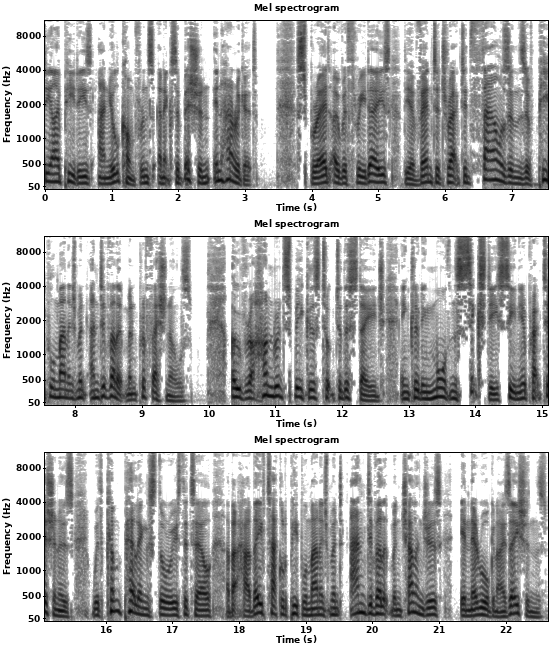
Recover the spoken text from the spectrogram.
CIPD's annual conference and exhibition in Harrogate. Spread over three days, the event attracted thousands of people management and development professionals. Over a hundred speakers took to the stage, including more than 60 senior practitioners, with compelling stories to tell about how they've tackled people management and development challenges in their organisations.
